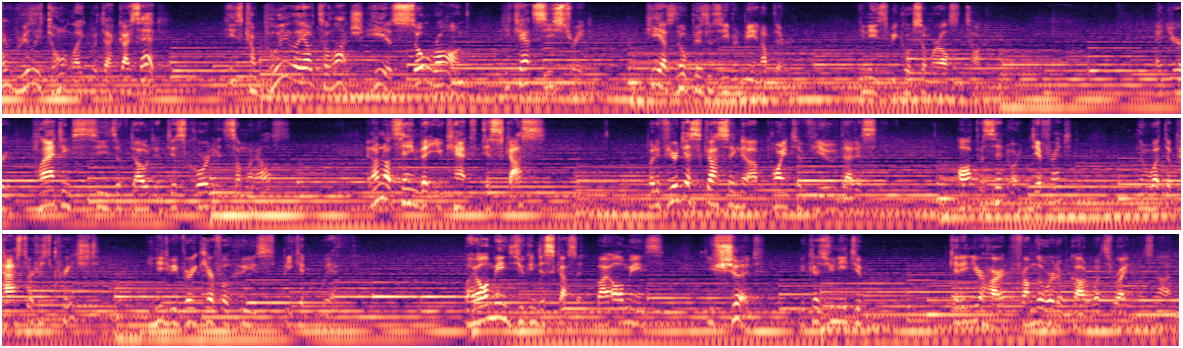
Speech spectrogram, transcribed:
I really don't like what that guy said. He's completely out to lunch. He is so wrong. He can't see straight. He has no business even being up there. He needs to be go somewhere else and talk. And you're planting seeds of doubt and discord in someone else. And I'm not saying that you can't discuss, but if you're discussing a point of view that is opposite or different than what the pastor has preached, you need to be very careful who you speak it with. By all means, you can discuss it. By all means, you should because you need to get in your heart from the Word of God what's right and what's not.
